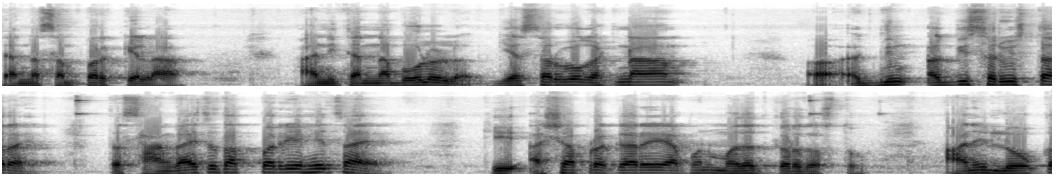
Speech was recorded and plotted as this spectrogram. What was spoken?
त्यांना संपर्क केला आणि त्यांना बोलवलं. या सर्व घटना अगदी अगदी सविस्तर आहे. तर सांगायचं तात्पर्य हेच आहे की अशा प्रकारे आपण मदत करत असतो. आणि लोक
